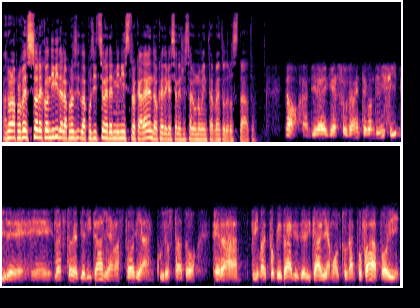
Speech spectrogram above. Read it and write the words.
Allora, professore, condivide la, pos- la posizione del ministro Calenda o crede che sia necessario un nuovo intervento dello Stato? Direi che è assolutamente condivisibile. la storia di Alitalia è una storia in cui lo Stato era prima il proprietario dell'Italia molto tempo fa, poi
